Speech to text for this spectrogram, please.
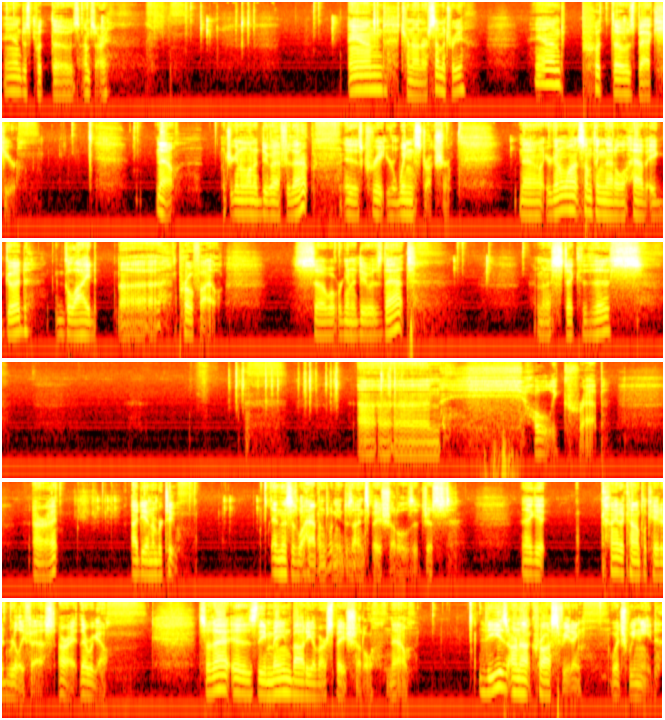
And just put those, I'm sorry. And turn on our symmetry and put those back here. Now, what you're going to want to do after that is create your wing structure. Now, you're going to want something that'll have a good glide uh, profile. So what we're going to do is that. I'm going to stick this on holy crap. Alright. Idea number two. And this is what happens when you design space shuttles. It just... They get kind of complicated really fast. Alright, there we go. So that is the main body of our space shuttle. Now, these are not cross-feeding, which we need.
